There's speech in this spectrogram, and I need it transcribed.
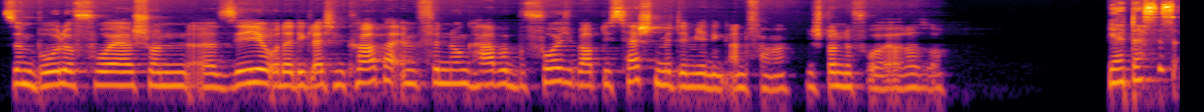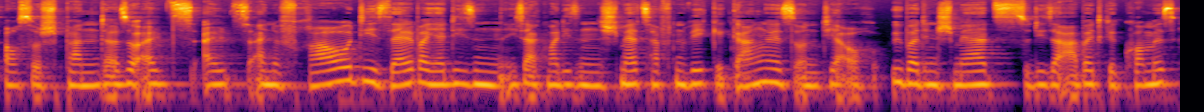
Symbole vorher schon äh, sehe oder die gleichen Körperempfindungen habe, bevor ich überhaupt die Session mit demjenigen anfange. Eine Stunde vorher oder so. Ja, das ist auch so spannend. Also als, als eine Frau, die selber ja diesen, ich sag mal, diesen schmerzhaften Weg gegangen ist und ja auch über den Schmerz zu dieser Arbeit gekommen ist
